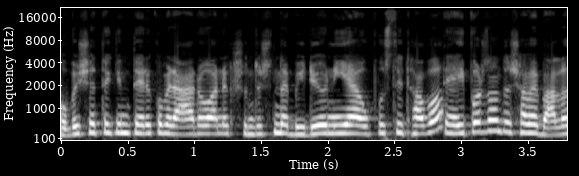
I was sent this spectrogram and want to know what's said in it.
ভবিষ্যতে কিন্তু এরকমের আরও অনেক সুন্দর সুন্দর ভিডিও নিয়ে উপস্থিত হব। এই পর্যন্ত সবাই ভালো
